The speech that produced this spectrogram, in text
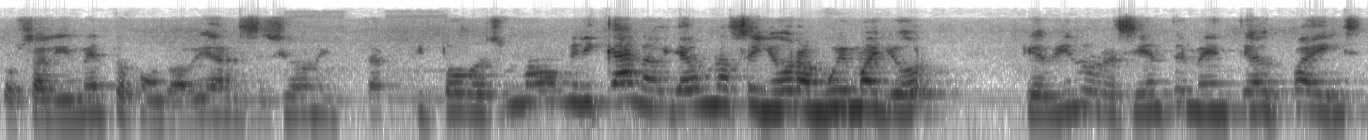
los alimentos cuando había recesión y, todo. Es una dominicana, ya una señora muy mayor que vino recientemente al país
